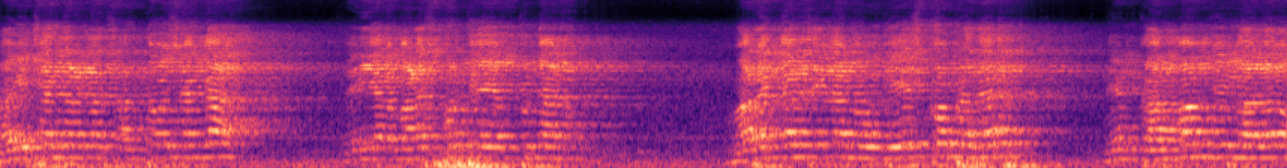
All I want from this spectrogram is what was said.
రవిచంద్రన్న సంతోషంగా నేను ఇలా మనస్ఫూర్తిగా చెప్తున్నాను. వరంగల్ జిల్లా నువ్వు చేసుకో బ్రదర్. నేను ఖమ్మం జిల్లాలో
